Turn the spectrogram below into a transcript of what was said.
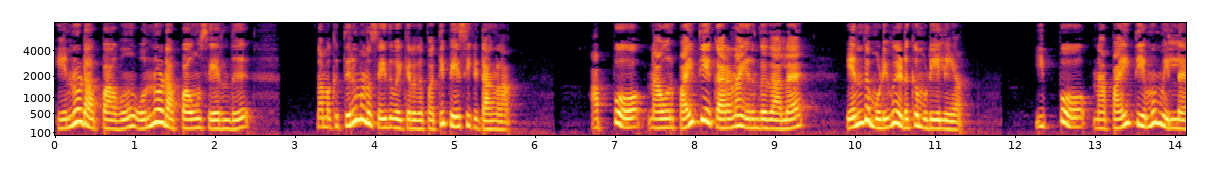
என்னோட அப்பாவும் உன்னோட அப்பாவும் சேர்ந்து நமக்கு திருமணம் செய்து வைக்கிறத பத்தி பேசிக்கிட்டாங்களாம். அப்போ நான் ஒரு பைத்தியக்காரனா இருந்ததால எந்த முடிவும் எடுக்க முடியலையாம். இப்போ நான் பைத்தியமும் இல்லை.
